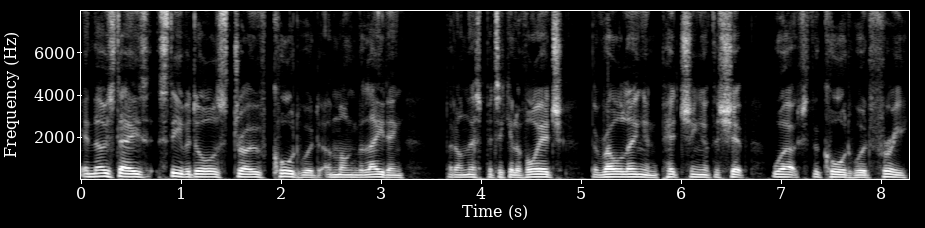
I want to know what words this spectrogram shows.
In those days, stevedores drove cordwood among the lading, but on this particular voyage, the rolling and pitching of the ship worked the cordwood free.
